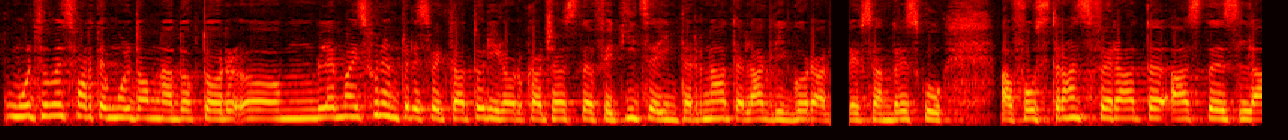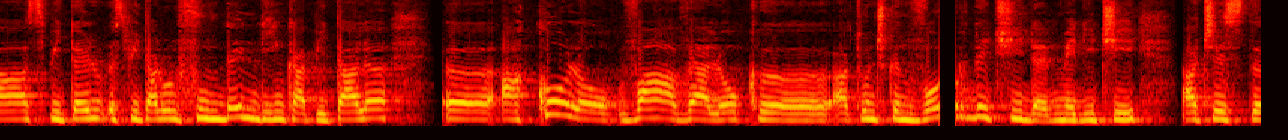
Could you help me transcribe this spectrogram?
Mulțumesc foarte mult, doamna doctor. Um, le mai spunem telespectatorilor că această fetiță internată la Grigor Alexandrescu a fost transferată astăzi la spital, Spitalul Funden din capitală. Uh, acolo va avea loc, uh, atunci când vor decide medicii, acest uh,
